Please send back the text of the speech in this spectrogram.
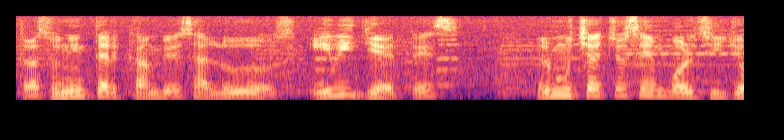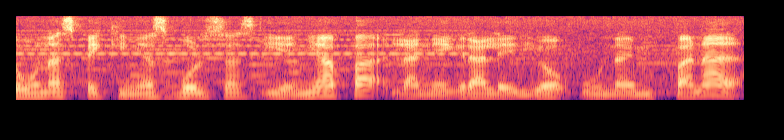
Tras un intercambio de saludos y billetes, el muchacho se embolsilló unas pequeñas bolsas y de ñapa la negra le dio una empanada.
